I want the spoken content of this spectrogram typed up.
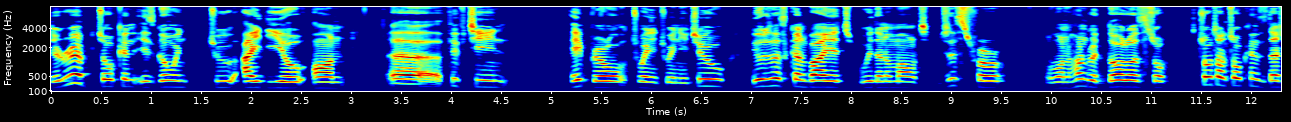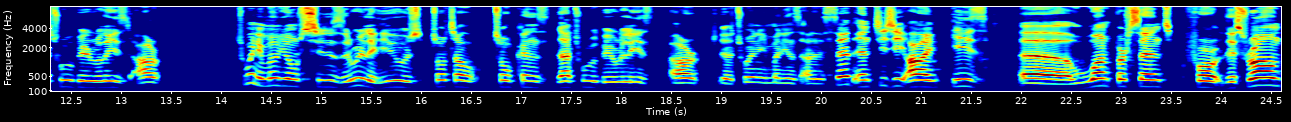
the REB token is going to IDO on uh, 15 April 2022. Users can buy it with an amount just for $100 so total tokens that will be released are 20 million which is really huge. Total tokens that will be released are uh, 20 millions as I said and TGI is uh, 1% uh, for this round.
